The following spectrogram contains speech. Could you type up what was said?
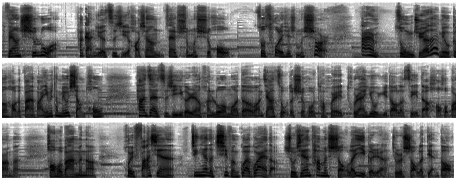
他非常失落，他感觉自己好像在什么时候做错了一些什么事儿，但是总觉得没有更好的办法，因为他没有想通。他在自己一个人很落寞的往家走的时候，他会突然又遇到了自己的好伙伴们，好伙伴们呢会发现。今天的气氛怪怪的。首先，他们少了一个人，就是少了点到。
